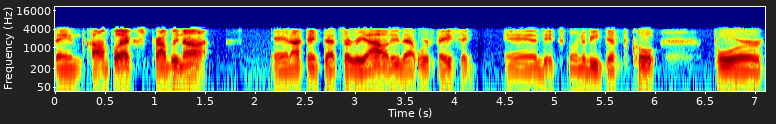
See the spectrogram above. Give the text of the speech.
same complex? Probably not. And I think that's a reality that we're facing. And it's going to be difficult for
